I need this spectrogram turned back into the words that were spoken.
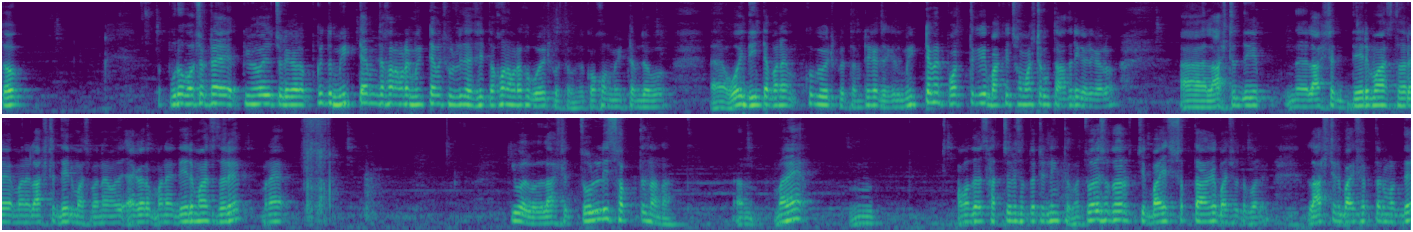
তো পুরো বছরটায় কীভাবে চলে গেল, কিন্তু মিড টাইম যখন আমরা মিড টাইমে ছুটি যাচ্ছি তখন আমরা খুব ওয়েট করতাম যে কখন মিড টাইম যাব। ওই দিনটা মানে খুব ওয়েট করতাম, ঠিক আছে? কিন্তু মিড টাইমের পর থেকে বাকি ছ মাসটা খুব তাড়াতাড়ি কেটে গেল। লাস্টের দিকে লাস্টের দেড় মাস ধরে মানে লাস্টের দেড় মাস মানে আমাদের এগারো মানে দেড় মাস ধরে মানে কী বলব লাস্টে চল্লিশ সপ্তাহ না না মানে আমাদের সাতচল্লিশ সপ্তাহ ট্রেনিং তো মানে চল্লিশ সপ্তাহ বাইশ সপ্তাহ আগে, বাইশ সপ্তাহ পরে। লাস্টের বাইশ সপ্তাহের মধ্যে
